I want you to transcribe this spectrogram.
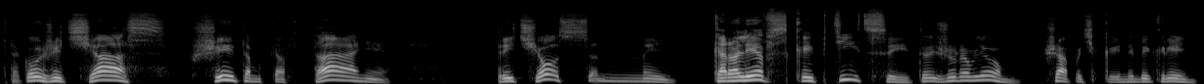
в такой же час в шитом кафтане, причесанный королевской птицей, то есть журавлем, шапочкой на бекрень,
